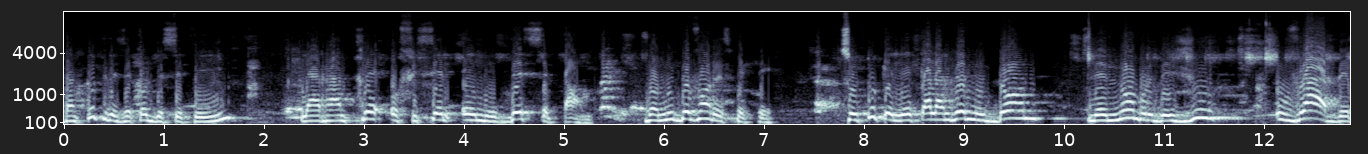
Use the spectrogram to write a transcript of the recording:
dans toutes les écoles de ce pays, la rentrée officielle est le 2 septembre. Donc nous devons respecter. Surtout que les calendriers nous donnent le nombre de jours ouvrables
